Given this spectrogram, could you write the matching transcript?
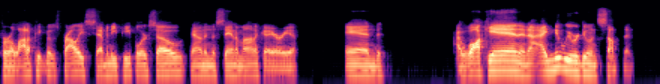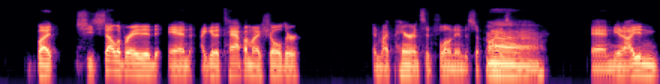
for a lot of people. It was probably 70 people or so down in the Santa Monica area. And I walk in and I knew we were doing something, but she celebrated and I get a tap on my shoulder. And my parents had flown in to surprise me Ah, and you know i didn't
